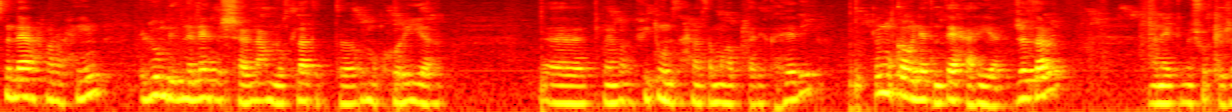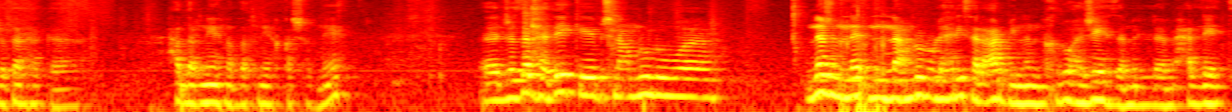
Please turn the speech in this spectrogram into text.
بسم الله الرحمن الرحيم. اليوم بإذن الله باش نعملوا سلطة أم كورية آه، في تونس إحنا نسموها بالطريقة هذه. المكونات نتاعها هي جزر. أنا كما شفتوا جزر هكا حضرناه نظفناه قشرناه. آه، الجزر هذاك باش نعملوا له آه، نجم نعملوا له الهريسة العربي ناخذوها جاهزة من المحلات.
